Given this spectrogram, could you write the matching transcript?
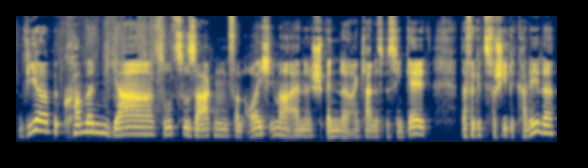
wir bekommen ja sozusagen von euch immer eine Spende, ein kleines bisschen Geld. Dafür gibt's verschiedene Kanäle.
